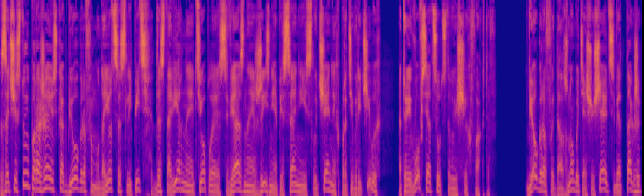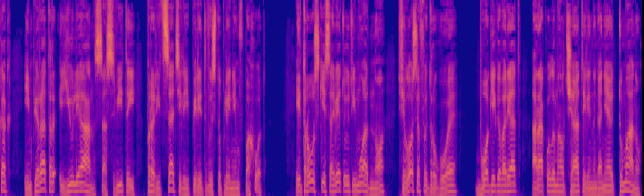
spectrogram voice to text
Зачастую поражаюсь, как биографам удается слепить достоверное, теплое, связанное жизнеописание из случайных, противоречивых а то и вовсе отсутствующих фактов. Биографы, должно быть, ощущают себя так же, как император Юлиан со свитой прорицателей перед выступлением в поход. И труски советуют ему одно, философы другое, боги говорят оракулы молчат или нагоняют туману,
